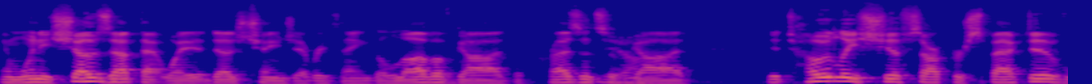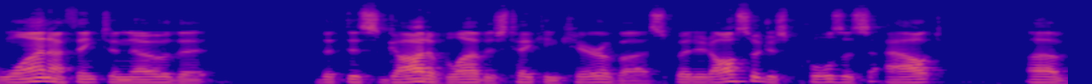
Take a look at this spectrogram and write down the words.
And when He shows up that way, it does change everything. The love of God, the presence Yeah. of God, it totally shifts our perspective. One, I think to know that that this God of love is taking care of us, but it also just pulls us out of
